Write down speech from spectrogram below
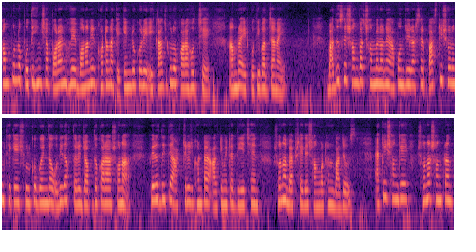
সম্পূর্ণ প্রতিহিংসা পরায়ণ হয়ে বনানির ঘটনাকে কেন্দ্র করে এই কাজগুলো করা হচ্ছে। আমরা এর প্রতিবাদ জানাই। বাদুসের সংবাদ সম্মেলনে আপন জুয়েলার্সের পাঁচটি শোরুম থেকে শুল্ক গোয়েন্দা অধিদপ্তরে জব্দ করা সোনা ফেরত দিতে আটচল্লিশ ঘণ্টার আলটিমেটার দিয়েছেন সোনা ব্যবসায়ীদের সংগঠন বাজুস একই সঙ্গে সোনা সংক্রান্ত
